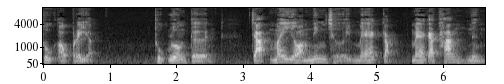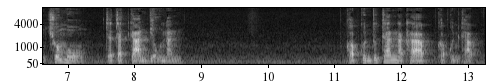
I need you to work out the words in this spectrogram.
ถูกเอาเปรียบ ถูกล่วงเกิน จะไม่ยอมนิ่งเฉยแม้กับแม้กระทั่งหนึ่งชั่วโมง จะจัดการเดี๋ยวนั้น ขอบคุณทุกท่านนะครับ ขอบคุณครับ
